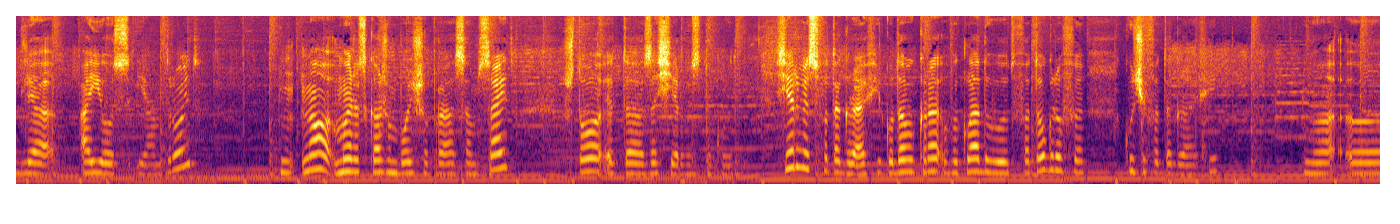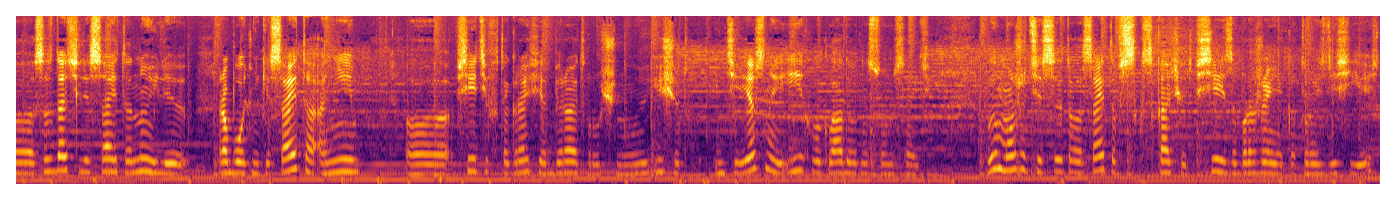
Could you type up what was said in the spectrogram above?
для iOS и Android. Но мы расскажем больше про сам сайт, что это за сервис такой. Сервис фотографий, куда выкладывают фотографы кучу фотографий. Э, создатели сайта, ну или работники сайта, они э, все эти фотографии отбирают вручную, ищут интересные и их выкладывают на своем сайте. Вы можете с этого сайта скачивать все изображения, которые здесь есть.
